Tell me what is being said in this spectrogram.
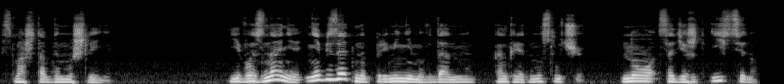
с масштабным мышлением. Его знания не обязательно применимы в данном конкретному случаю, но содержат истину,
